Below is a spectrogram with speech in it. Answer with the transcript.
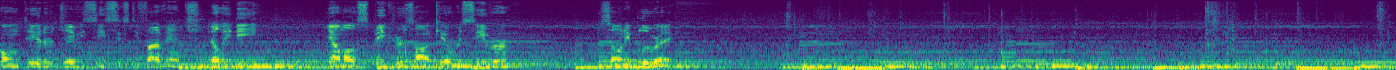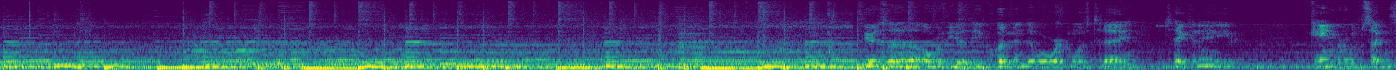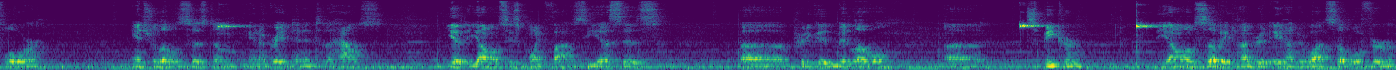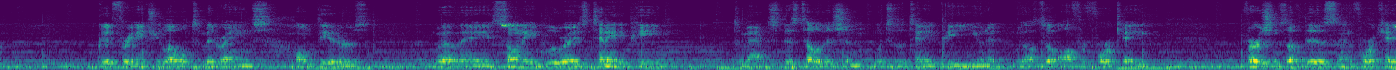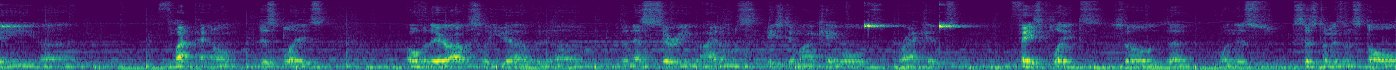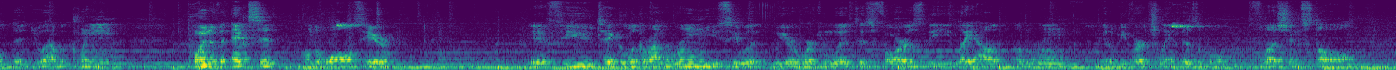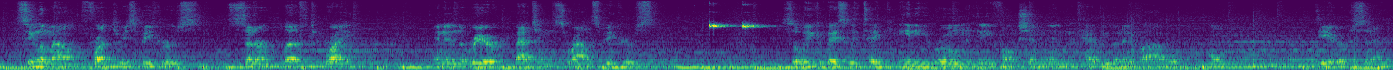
home theater, JVC 65 inch LED, Yamaha speakers, Onkyo receiver, Sony Blu-ray. Here's an overview of the equipment that we're working with today. Taking a game room, second floor, entry-level system, integrating it into the house. You have the Yamaha 6.5 CS's, uh, pretty good mid-level uh, speaker. The Yamaha Sub 800, 800 watt subwoofer, good for entry-level to mid-range home theaters. We have a Sony Blu-rays 1080p to match this television, which is a 1080p unit. We also offer 4K versions of this and 4K uh, flat panel displays. Over there, obviously, you have uh, the necessary items, HDMI cables, brackets, face plates, so that when this system is installed, that you'll have a clean point of exit on the walls here. If you take a look around the room, you see what we are working with as far as the layout of the room. It'll be virtually invisible, flush install, ceiling mount, front three speakers, center, left, right, and in the rear, matching the surround speakers. So we can basically take any room, any function, and have you in a viable home theater scenario.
